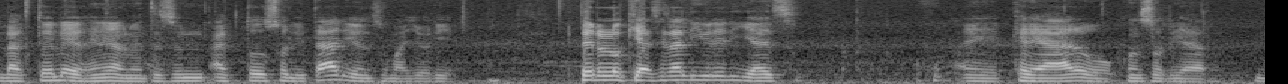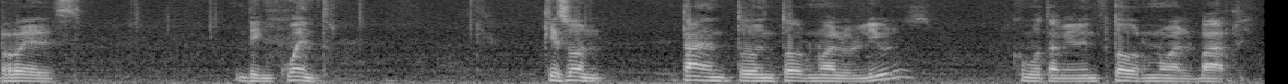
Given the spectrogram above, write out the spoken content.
El acto de leer generalmente es un acto solitario en su mayoría. Pero lo que hace la librería es eh, crear o consolidar redes de encuentro que son tanto en torno a los libros como también en torno al barrio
